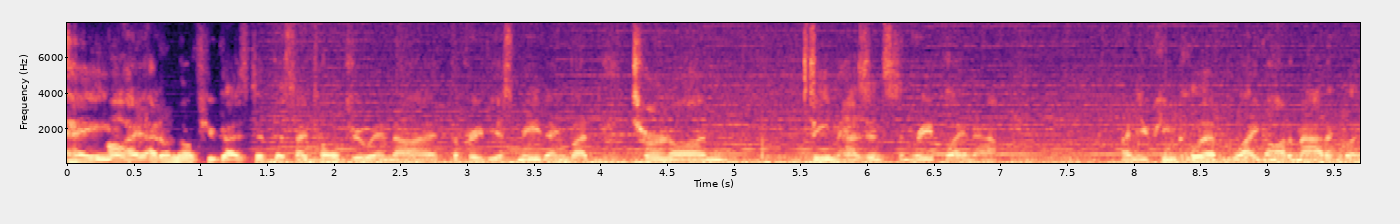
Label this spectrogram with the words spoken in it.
hey, Oh. I, I don't know if you guys did this. I told you in uh, the previous meeting, but turn on Steam has instant replay now, and you can clip like automatically.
